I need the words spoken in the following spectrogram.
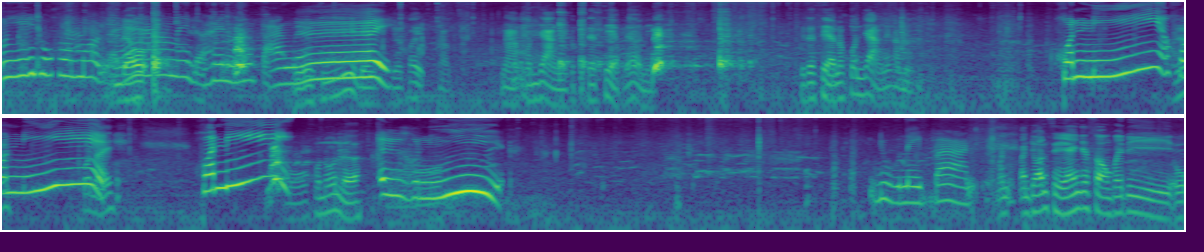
นี่ทุกคนหมดแล้วเดี๋ยวไม่เหลือให้น้องปางเลเดี๋ยวสิเดี๋ยวยเดี๋ยวค่อยทำหนาคนย่างนี่ก็เป็นตะเสียบแล้วนี่ เป็นตะเสียบนะคนย่างนี่ครับนี่คนนี้ คนนี้ คนไหนคนนี้ โอ้คนนู้นเหรอเออ คนนี้ อยู่ในบ้าน มันมันย้อนแสงจะส่องไปดี โอ้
